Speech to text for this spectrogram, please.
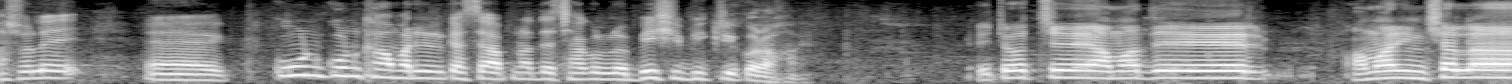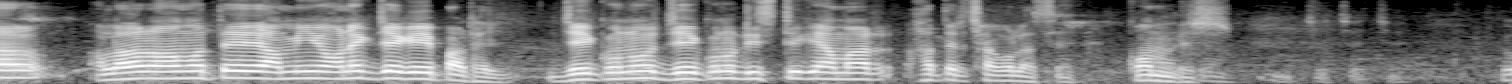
আসলে কোন কোন খামারের কাছে আপনাদের ছাগলগুলো বেশি বিক্রি করা হয়? এটা হচ্ছে আমাদের আমার ইনশাল্লাহ আল্লাহর রহমতে আমি অনেক জায়গায় পাঠাই। যে কোনো যে কোনো ডিস্ট্রিক্টে আমার হাতের ছাগল আছে। কম বেশ। আচ্ছা আচ্ছা আচ্ছা। তো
